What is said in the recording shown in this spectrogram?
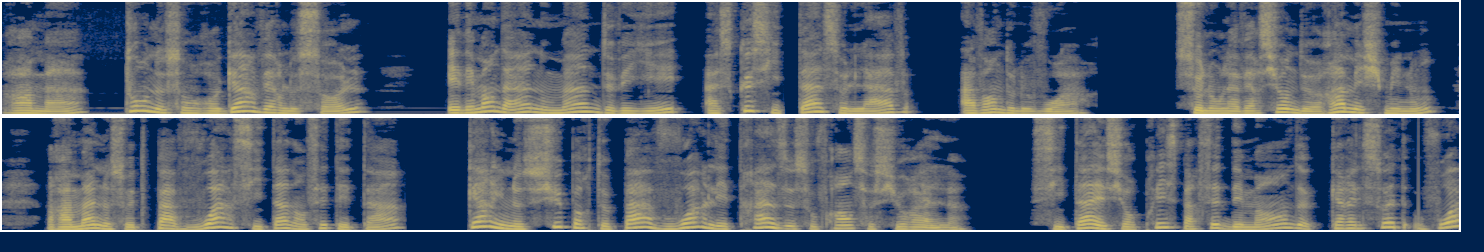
Rama tourne son regard vers le sol et demande à Hanuman de veiller à ce que Sita se lave avant de le voir. Selon la version de Rameshmenon, Rama ne souhaite pas voir Sita dans cet état, car il ne supporte pas voir les traces de souffrance sur elle. Sita est surprise par cette demande car elle souhaite voir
